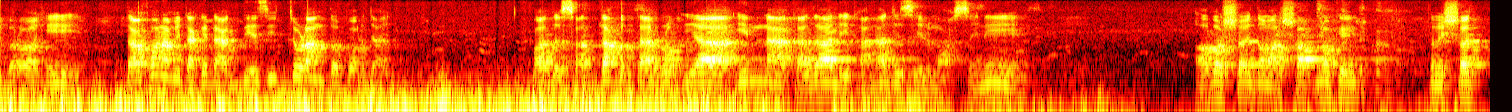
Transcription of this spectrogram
ইব্রাহিম তখন আমি তাকে ডাক দিয়েছি চূড়ান্ত পর্যায়ে قد صدقت الرؤيا إنا كذلك نجزي المحسنين অবশ্যই তোমার স্বপ্নকে তুমি সত্য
